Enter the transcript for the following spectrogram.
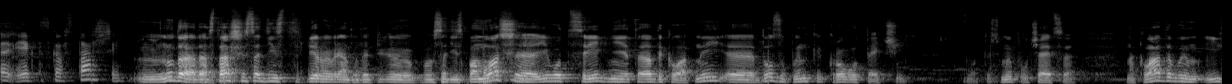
е, як ти сказав, старший. М, Ну да, да, старший садист, первый вариант это э, садист помладше, и вот средний это адекватный э, до зупинки кровотечи. Вот, то есть мы, получается, накладываем и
